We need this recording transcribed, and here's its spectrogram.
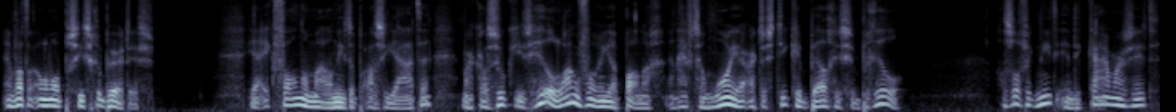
en wat er allemaal precies gebeurd is. Ja, ik val normaal niet op Aziaten, maar Kazuki is heel lang voor een Japanner en hij heeft zo'n mooie artistieke Belgische bril. Alsof ik niet in de kamer zit,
